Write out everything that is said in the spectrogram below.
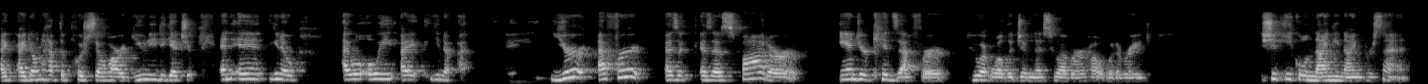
I, I don't have to push so hard. You need to get your, and, and, you know, I will always, I, you know, your effort as a, as a spotter and your kid's effort, who, well, the gymnast, whoever, how, whatever age, should equal 99%.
